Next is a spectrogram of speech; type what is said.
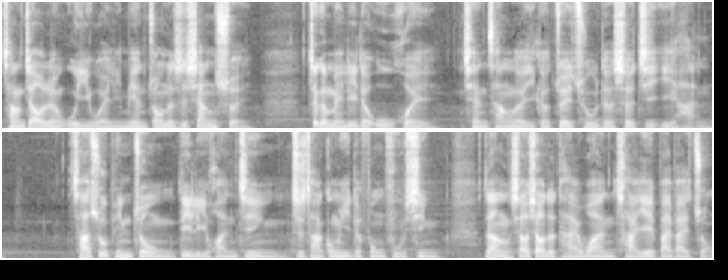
常叫人误以为里面装的是香水。这个美丽的误会，潜藏了一个最初的设计意涵。茶树品种、地理环境、制茶工艺的丰富性，让小小的台湾茶叶百百种，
